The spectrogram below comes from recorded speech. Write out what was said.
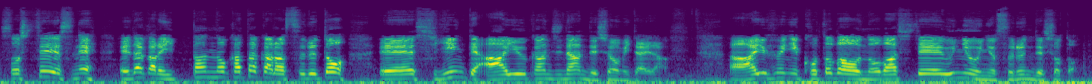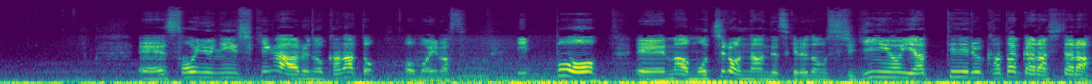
そしてですね、えだから一般の方からすると、えー、詩吟ってああいう感じなんでしょみたいな。ああいう風に言葉を伸ばしてうにょうにょするんでしょと。えー、そういう認識があるのかなと思います。一方、えー、まあもちろんなんですけれども、詩吟をやっている方からしたら、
